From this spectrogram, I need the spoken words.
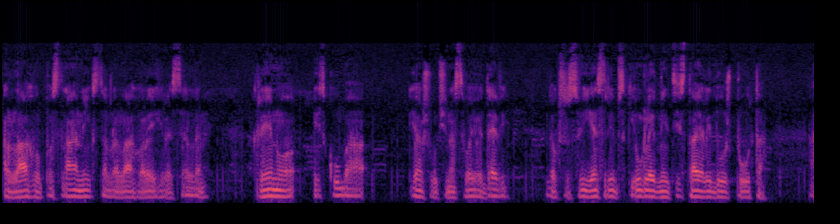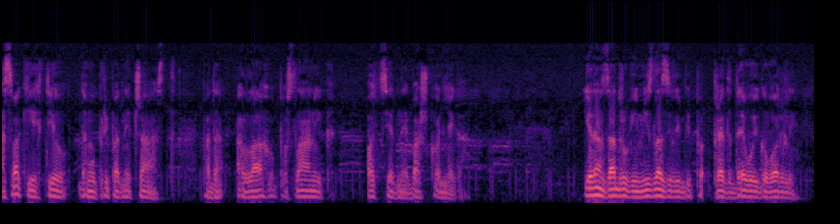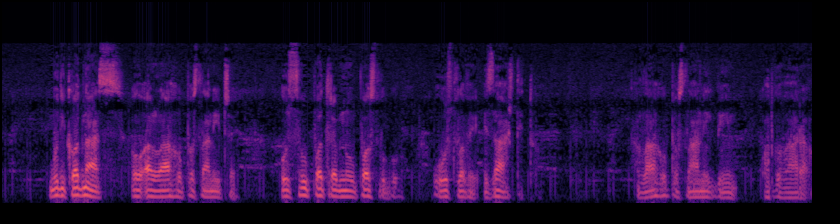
Allahov poslanik sallallahu alejhi ve sellem krenuo iz Kuba jašući na svojoj devi dok su svi jesribski uglednici stajali duž puta, a svaki je htio da mu pripadne čast, pa da Allahov poslanik odsjedne baš kod njega. Jedan za drugim izlazili bi pred devu i govorili Budi kod nas, o Allahu poslaniče, u svu potrebnu poslugu, uslove i zaštitu. Allahu poslanik bi im odgovarao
